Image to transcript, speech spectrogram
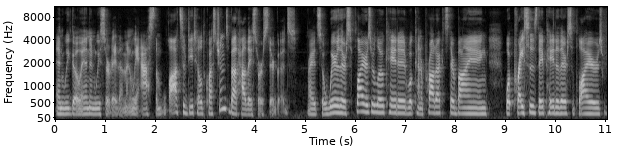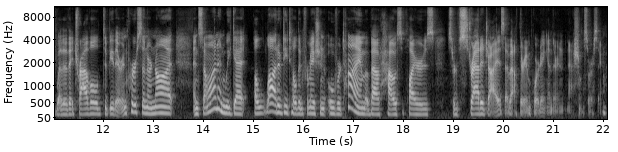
And we go in and we survey them and we ask them lots of detailed questions about how they source their goods, right? So, where their suppliers are located, what kind of products they're buying, what prices they pay to their suppliers, whether they traveled to be there in person or not, and so on. And we get a lot of detailed information over time about how suppliers sort of strategize about their importing and their international sourcing.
